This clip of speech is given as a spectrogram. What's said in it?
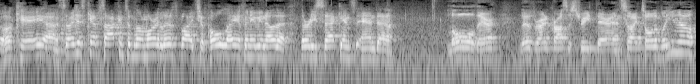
Okay, uh, so I just kept talking to him a little more. He lives by Chipotle, if any of you know the 30 seconds, and uh, Lowell there, lived right across the street there. And so I told him, well, you know,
